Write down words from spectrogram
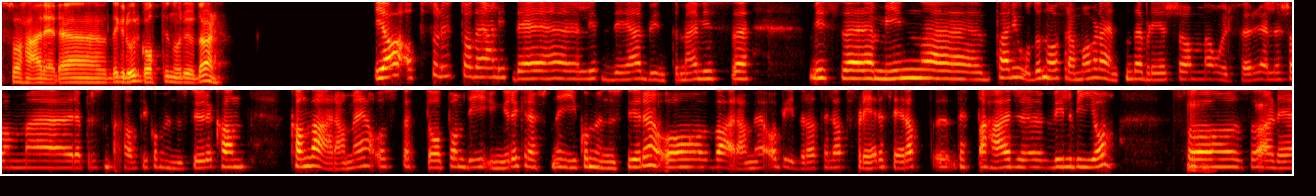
Så her er det Det gror godt i Nord-Uvdal. Ja, absolutt. Og det er litt det, litt det jeg begynte med. Hvis hvis eh, min eh, periode nå framover, enten det blir som ordfører eller som eh, representant i kommunestyret, kan, kan, være med og støtte opp om de yngre kreftene i kommunestyret, og være med og bidra til at flere ser at dette her vil vi òg, så, mm. så er det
